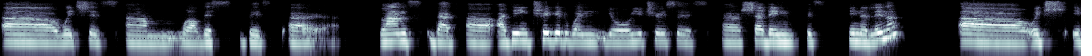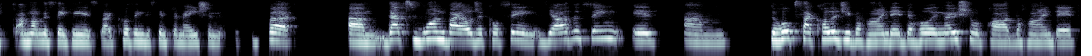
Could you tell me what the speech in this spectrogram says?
uh, which is um, well this this uh, glands that uh, are being triggered when your uterus is uh, shedding this inulina, uh, which if I'm not mistaken is like causing this inflammation. But um, that's one biological thing. The other thing is um, the whole psychology behind it, the whole emotional part behind it,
